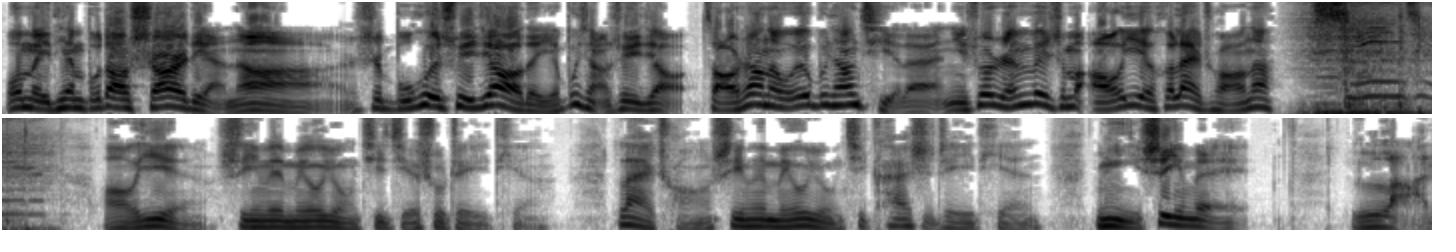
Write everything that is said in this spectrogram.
我每天不到十二点呢是不会睡觉的，也不想睡觉。早上呢我又不想起来。你说人为什么熬夜和赖床呢？熬夜是因为没有勇气结束这一天，赖床是因为没有勇气开始这一天。你是因为懒。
